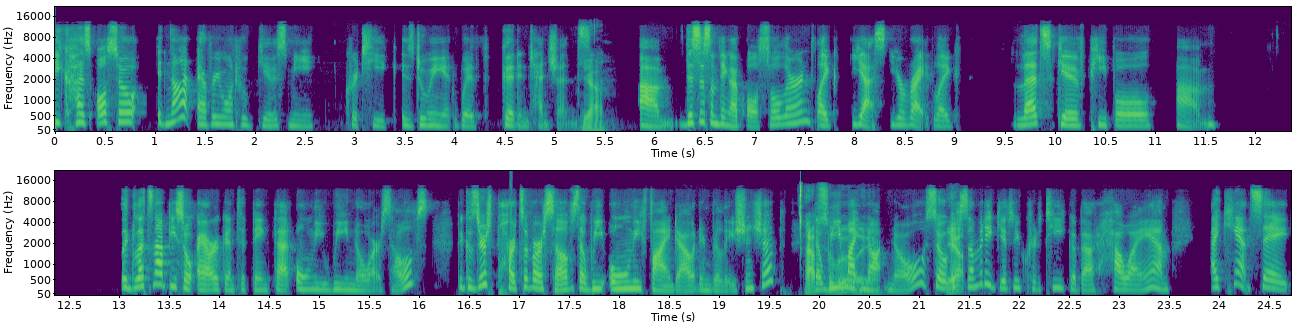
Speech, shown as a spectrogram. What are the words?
because also not everyone who gives me critique is doing it with good intentions. Yeah. um this is something i've also learned. Like yes you're right. Like let's give people um like let's not be so arrogant to think that only we know ourselves because there's parts of ourselves that we only find out in relationship that we might not know. So Yeah. if somebody gives me critique about how i am i can't say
